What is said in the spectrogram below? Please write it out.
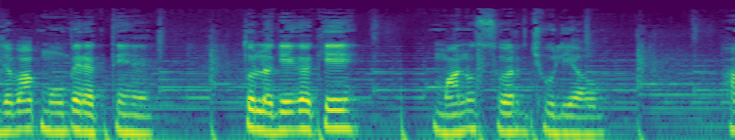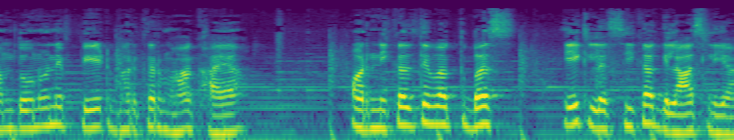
जब आप मुँह पे रखते हैं तो लगेगा कि मानो स्वर्ग छू लिया हो। हम दोनों ने पेट भरकर वहाँ खाया और निकलते वक्त बस एक लस्सी का गिलास लिया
